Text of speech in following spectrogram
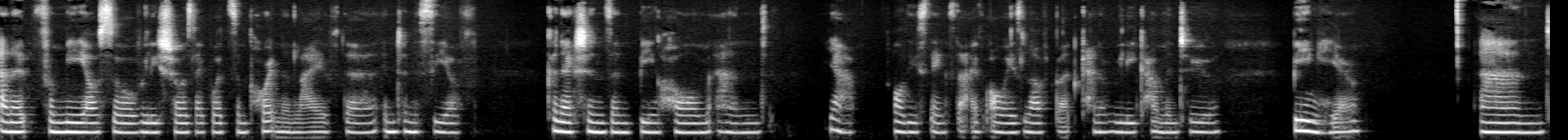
And it for me also really shows like what's important in life, the intimacy of connections and being home and yeah, all these things that I've always loved but kind of really come into being here. And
